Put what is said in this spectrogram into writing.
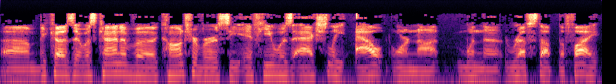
um, because it was kind of a controversy if he was actually out or not when the ref stopped the fight.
